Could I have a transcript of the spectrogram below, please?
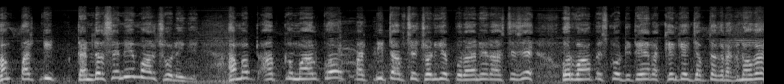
ہم پٹنی ٹنڈر سے نہیں مال چھوڑیں گے۔ ہم اب آپ کو مال کو پٹنی ٹاپ سے چھوڑیں گے پرانے راستے سے اور وہاں پہ اس کو ڈیٹین رکھیں گے جب تک رکھنا ہوگا۔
